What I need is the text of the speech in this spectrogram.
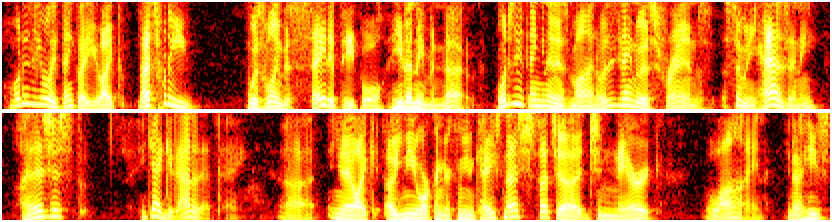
what does he really think about you? Like, that's what he was willing to say to people he doesn't even know. What is he thinking in his mind? What is he saying to his friends, assuming he has any? I mean, it's just, you got to get out of that thing. Uh, you know, like, oh, you need to work on your communication. That's just such a generic line. You know, he's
